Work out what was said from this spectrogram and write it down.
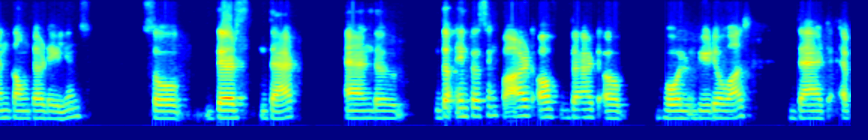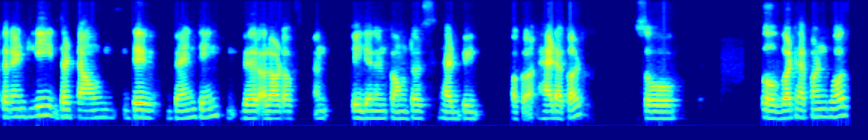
encountered aliens. So there's that. And uh, the interesting part of that uh, whole video was that apparently the town they went in where a lot of alien encounters had been occur- had occurred so so what happened was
